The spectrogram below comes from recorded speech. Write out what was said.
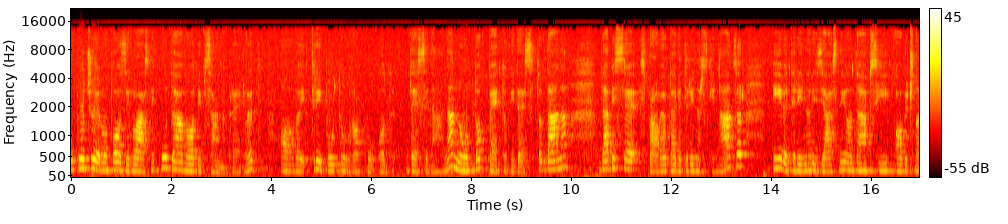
upućujemo poziv vlasniku da vodi psa na pregled ovaj, tri puta u roku od 10 dana, 0. 5. i 10. dana, da bi se sproveo taj veterinarski nadzor i veterinar izjasnio da psi obično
